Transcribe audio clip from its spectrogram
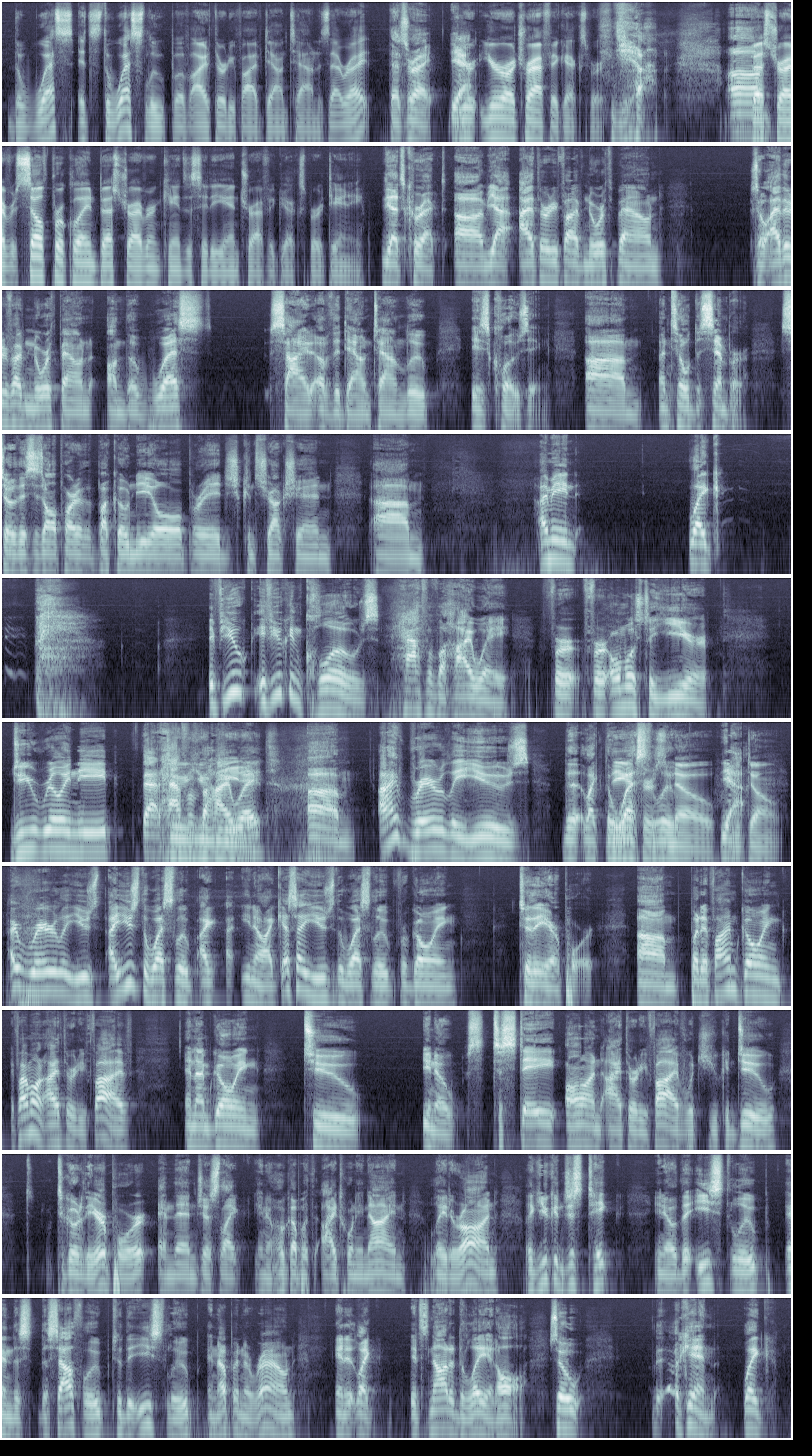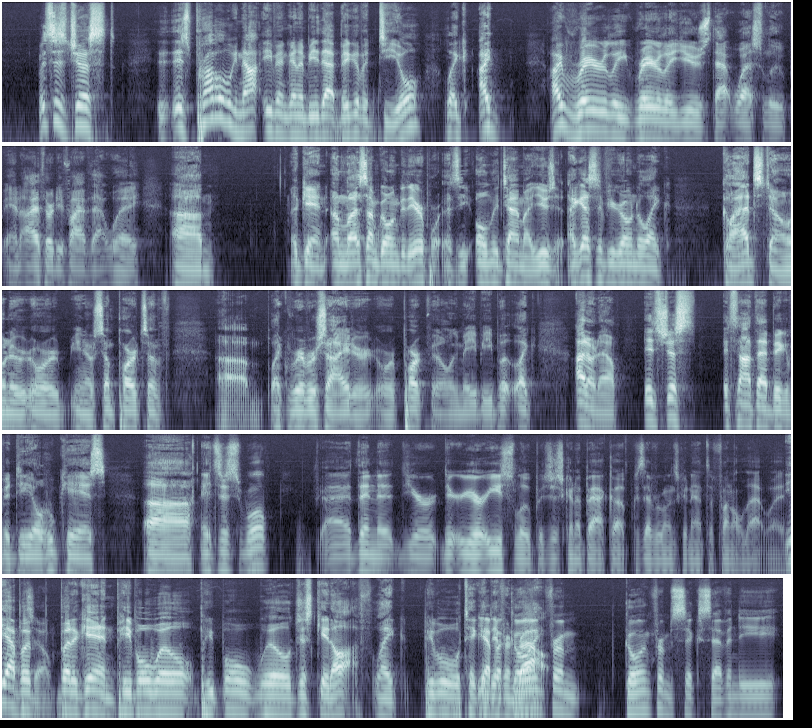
the west. It's the west loop of I thirty five downtown. Is that right? That's right. Yeah. You're, you're our traffic expert. yeah. Um, best driver, self proclaimed best driver in Kansas City, and traffic expert Danny. That's correct. Um, yeah, I 35 northbound. So I 35 northbound on the west side of the downtown loop is closing um, until December. So this is all part of the Buck O'Neill Bridge construction. Um, I mean, like, if you if you can close half of a highway for for almost a year, do you really need that half Do of you the highway? Um, I rarely use the like the, The west loop. no, you yeah, don't. I rarely use. I use the west loop. I, I you know I guess I use the west loop for going to the airport. Um, but if I'm going, if I'm on I thirty five, and I'm going to, you know, to stay on I thirty five, which you can do to go to the airport, and then just like you know hook up with I twenty nine later on. Like you can just take you know the east loop and the the south loop to the east loop and up and around, and it like it's not a delay at all. So again, like this is just it's probably not even going to be that big of a deal. Like I I rarely rarely use that west loop and I-35 that way. Um, again, unless I'm going to the airport. That's the only time I use it. I guess if you're going to like Gladstone or or you know some parts of um, like Riverside or or Parkville maybe, but like I don't know. It's just it's not that big of a deal. Who cares? Uh, It's just well, uh, then uh, your your east loop is just going to back up because everyone's going to have to funnel that way. Yeah, but So- but again, people will people will just get off. Like people will take yeah, a but different going route. from going from 670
